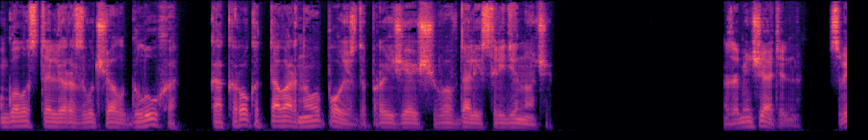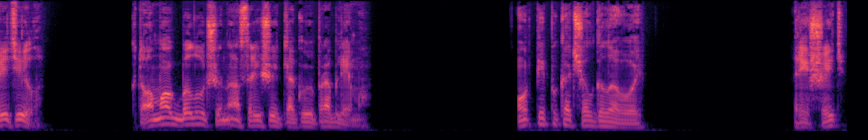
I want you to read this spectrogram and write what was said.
Голос Теллера звучал глухо, как рокот товарного поезда, проезжающего вдали среди ночи. «Замечательно. Светило. Кто мог бы лучше нас решить такую проблему?» Оппи покачал головой. «Решить?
